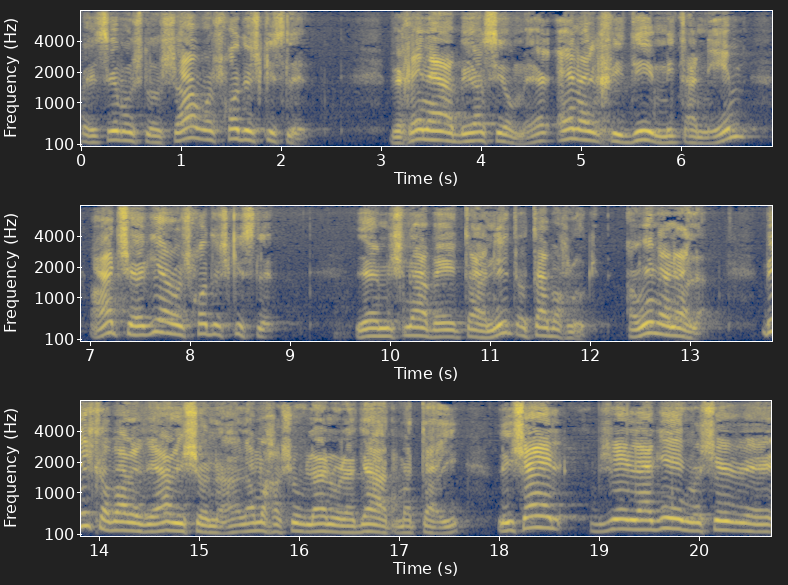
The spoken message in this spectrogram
בעשרים ושלושה וראש חודש כסלו. וכן היה רבי יוסי אומר, אין היחידים מטענים עד שיגיע ראש חודש כסלו. זה משנה בתענית, אותה מחלוקת. אמרינן הלאה, בשלבה רביעה ראשונה, למה חשוב לנו לדעת מתי? להישאל בשביל להגיד משיב אה,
